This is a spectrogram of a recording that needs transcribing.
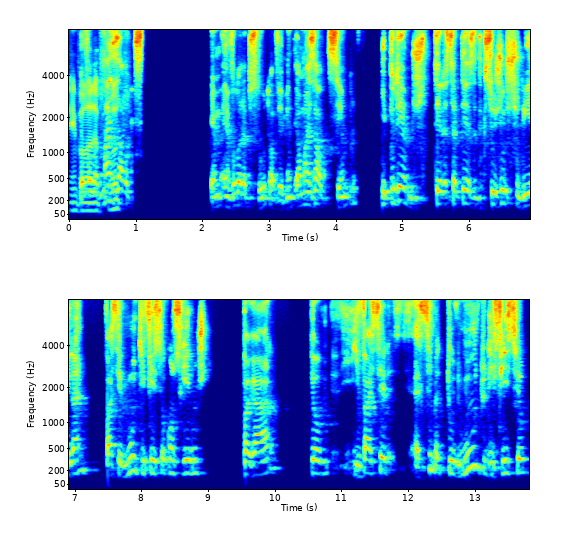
Em valor, é valor mais alto, é, em valor absoluto, obviamente, é o mais alto de sempre, e podemos ter a certeza de que se os juros subirem, vai ser muito difícil conseguirmos pagar e vai ser, acima de tudo, muito difícil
